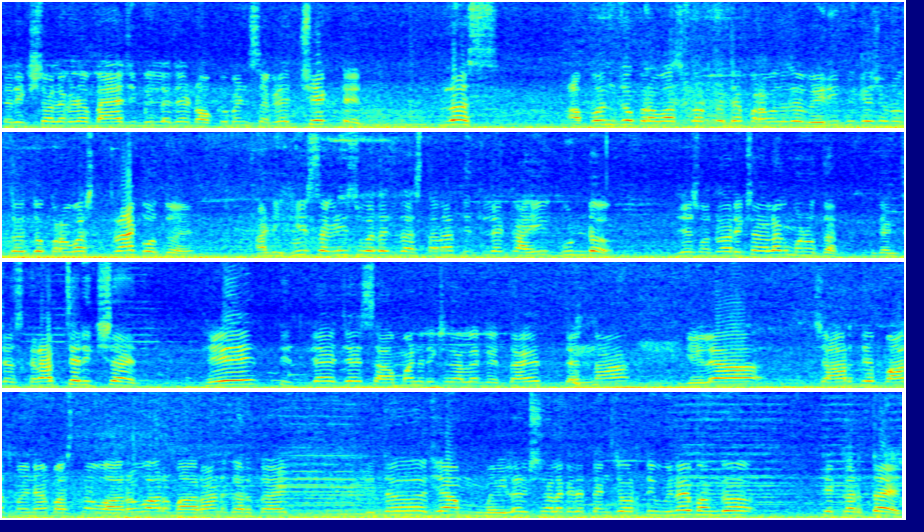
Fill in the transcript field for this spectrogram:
त्या रिक्षावाल्याकडे बॅज बिल्लाचे डॉक्युमेंट सगळे चेकड आहेत. प्लस आपण जो प्रवास करतो त्या प्रवासाचं व्हेरिफिकेशन होतं तो प्रवास ट्रॅक होतो आहे आणि ही सगळी सुविधा तिथे असताना तिथले काही गुंड जे स्वतः रिक्षावाल्याला म्हणतात ज्यांच्या स्क्रॅपच्या रिक्षा आहेत हे तिथल्या जे सामान्य रिक्षाचालक येत आहेत त्यांना गेल्या चार ते पाच महिन्यापासून वारंवार मारहाण करतायत. तिथं ज्या महिला रिक्षाचालक आहेत त्यांच्यावरती विनयभंग ते करतायत.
